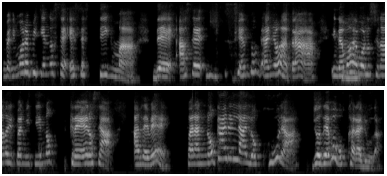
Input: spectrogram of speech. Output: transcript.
venimos repitiéndose ese estigma de hace cientos de años atrás y no hemos evolucionado y permitirnos creer, o sea, al revés, para no caer en la locura, yo debo buscar ayuda.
